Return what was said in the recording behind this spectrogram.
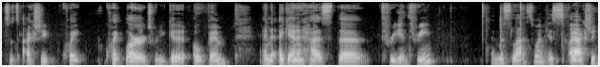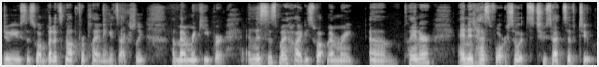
so it's actually quite quite large when you get it open. And again, it has the 3 and 3. And this last one is, I actually do use this one, but it's not for planning. It's actually a memory keeper. And this is my Heidi Swapp memory um, planner, and it has four, so it's two sets of two.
